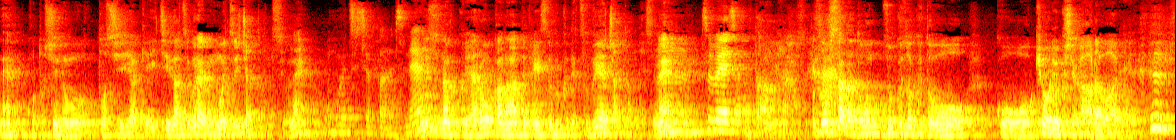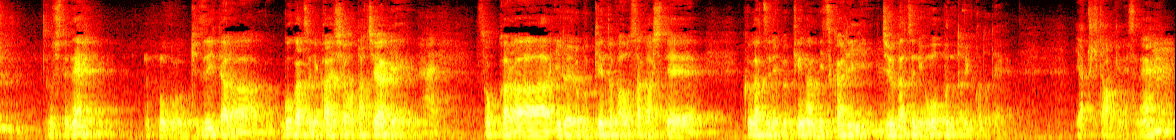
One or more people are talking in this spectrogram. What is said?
あね今年の年明け1月ぐらいに思いついちゃったんですよね。思いついちゃったんですスねナックやろうかなってフェイスブックでつぶやいちゃったんですね、うんつぶやいちゃった。そしたらどん続々とこう協力者が現れそしてね気づいたら5月に会社を立ち上げはい。そこからいろいろ物件とかを探して9月に物件が見つかり10月にオープンということでやってきたわけですね、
